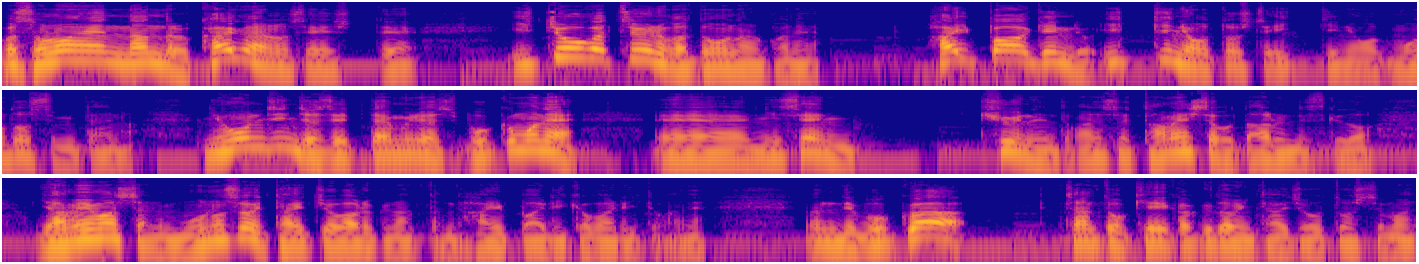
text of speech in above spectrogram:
まあ、その辺なんだろう海外の選手って胃腸が強いのかどうなのかね。ハイパー減量。一気に落として一気に戻すみたいな。日本人じゃ絶対無理だし僕もね、えー、2009年とかねそれ試したことあるんですけどやめましたね。ものすごい体調悪くなったんでハイパーリカバリーとかね。なんで僕はちゃんと計画通りに体重を落として、ま、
